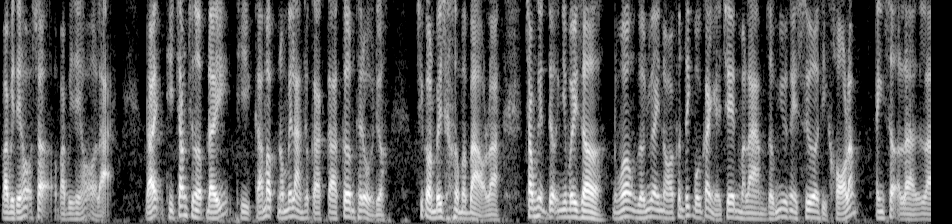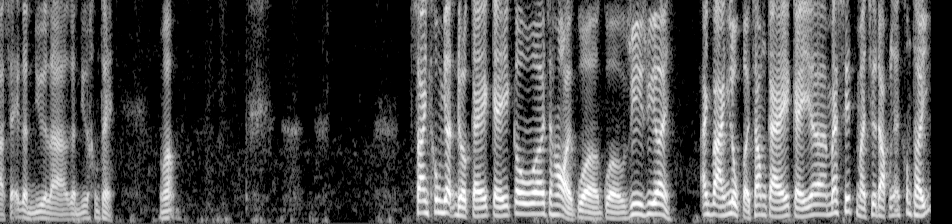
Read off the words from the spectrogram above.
và vì thế họ sợ và vì thế họ ở lại. Đấy thì trong trường hợp đấy thì cá mập nó mới làm cho cả, cả cơm thay đổi được. Chứ còn bây giờ mà bảo là trong hiện tượng như bây giờ đúng không? Giống như anh nói phân tích bối cảnh ở trên mà làm giống như ngày xưa thì khó lắm. Anh sợ là là sẽ gần như là gần như không thể đúng không? Sao anh không nhận được cái cái câu ờ, hỏi của của duy duy ơi? Anh và anh lục ở trong cái cái ờ, message mà chưa đọc nhưng anh không thấy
